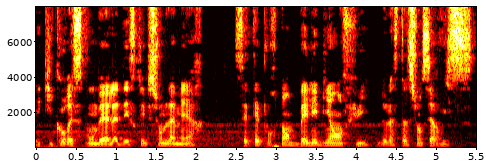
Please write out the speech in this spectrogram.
et qui correspondait à la description de la mère, s'était pourtant bel et bien enfui de la station-service.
